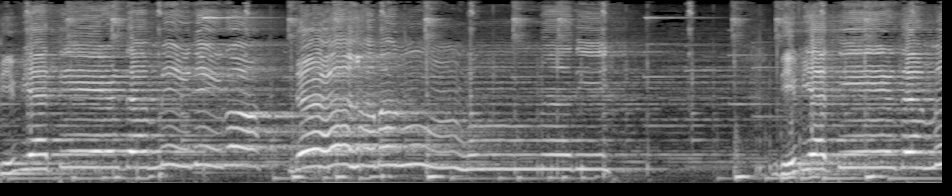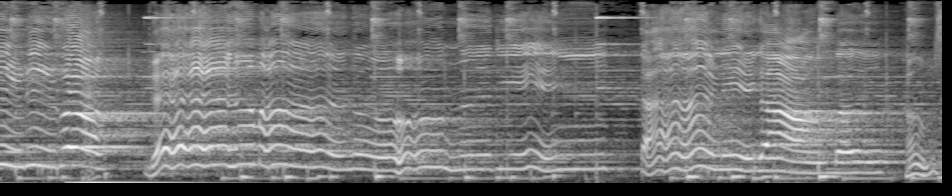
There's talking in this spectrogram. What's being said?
దివ్య తీర్థమిదిగో దేహమందు దివ్య తీర్థమిదిగో దేహమానున్నది కాళిగాంబ హంస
